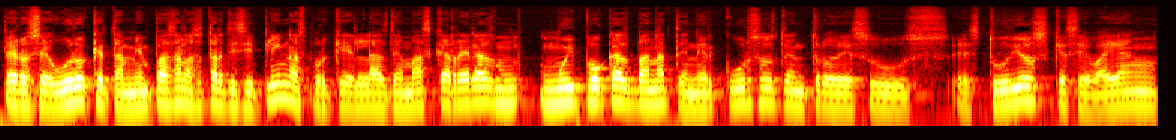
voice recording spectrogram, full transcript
pero seguro que también pasan las otras disciplinas, porque las demás carreras muy pocas van a tener cursos dentro de sus estudios que se vayan,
